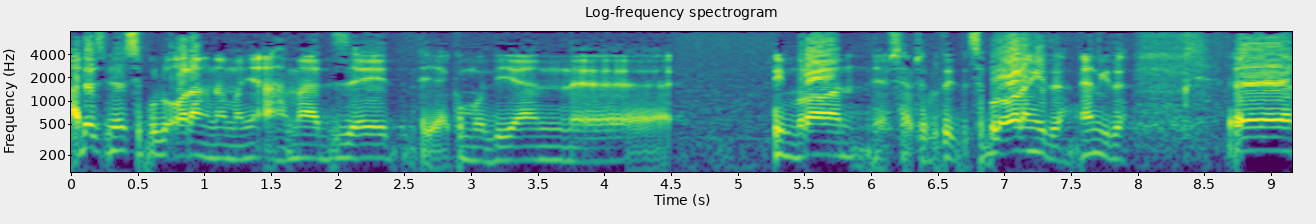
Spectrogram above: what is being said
ada sebenarnya 10 orang namanya Ahmad Zaid ya kemudian e, Imran ya seperti itu 10 orang itu kan gitu eh,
